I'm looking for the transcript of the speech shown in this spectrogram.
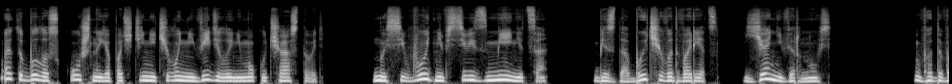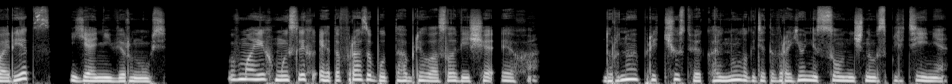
Это было скучно, я почти ничего не видел и не мог участвовать. Но сегодня все изменится. Без добычи во дворец я не вернусь. Во дворец я не вернусь. В моих мыслях эта фраза будто обрела зловещее эхо. Дурное предчувствие кольнуло где-то в районе солнечного сплетения.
